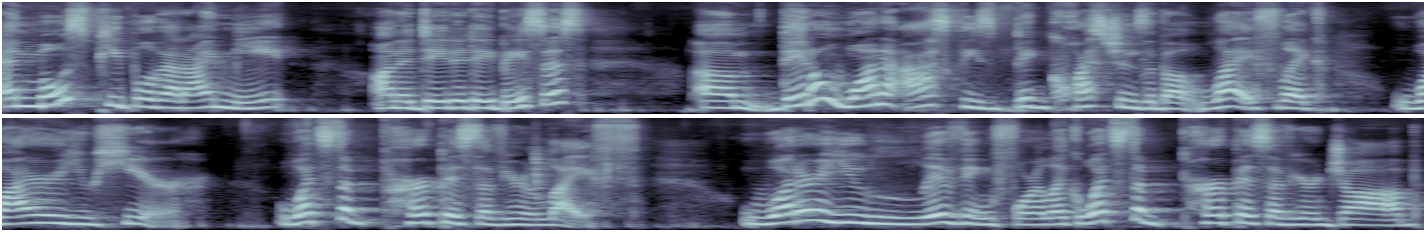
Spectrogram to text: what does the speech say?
And most people that I meet on a day to day basis, um, they don't want to ask these big questions about life, like, why are you here? What's the purpose of your life? what are you living for? Like, what's the purpose of your job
